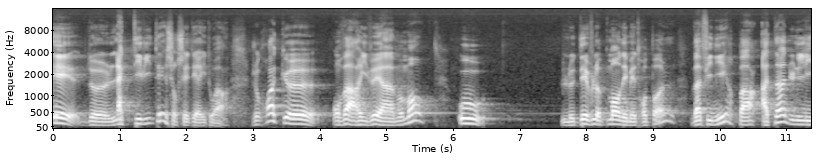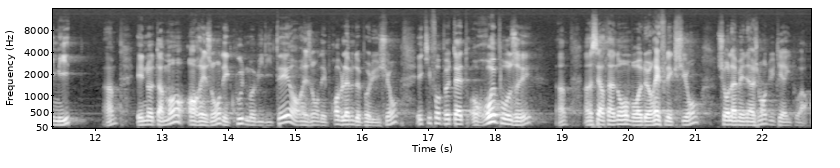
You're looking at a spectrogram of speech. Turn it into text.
et de l'activité sur ces territoires. Je crois qu'on va arriver à un moment où le développement des métropoles va finir par atteindre une limite, hein, et notamment en raison des coûts de mobilité, en raison des problèmes de pollution, et qu'il faut peut-être reposer hein, un certain nombre de réflexions sur l'aménagement du territoire.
